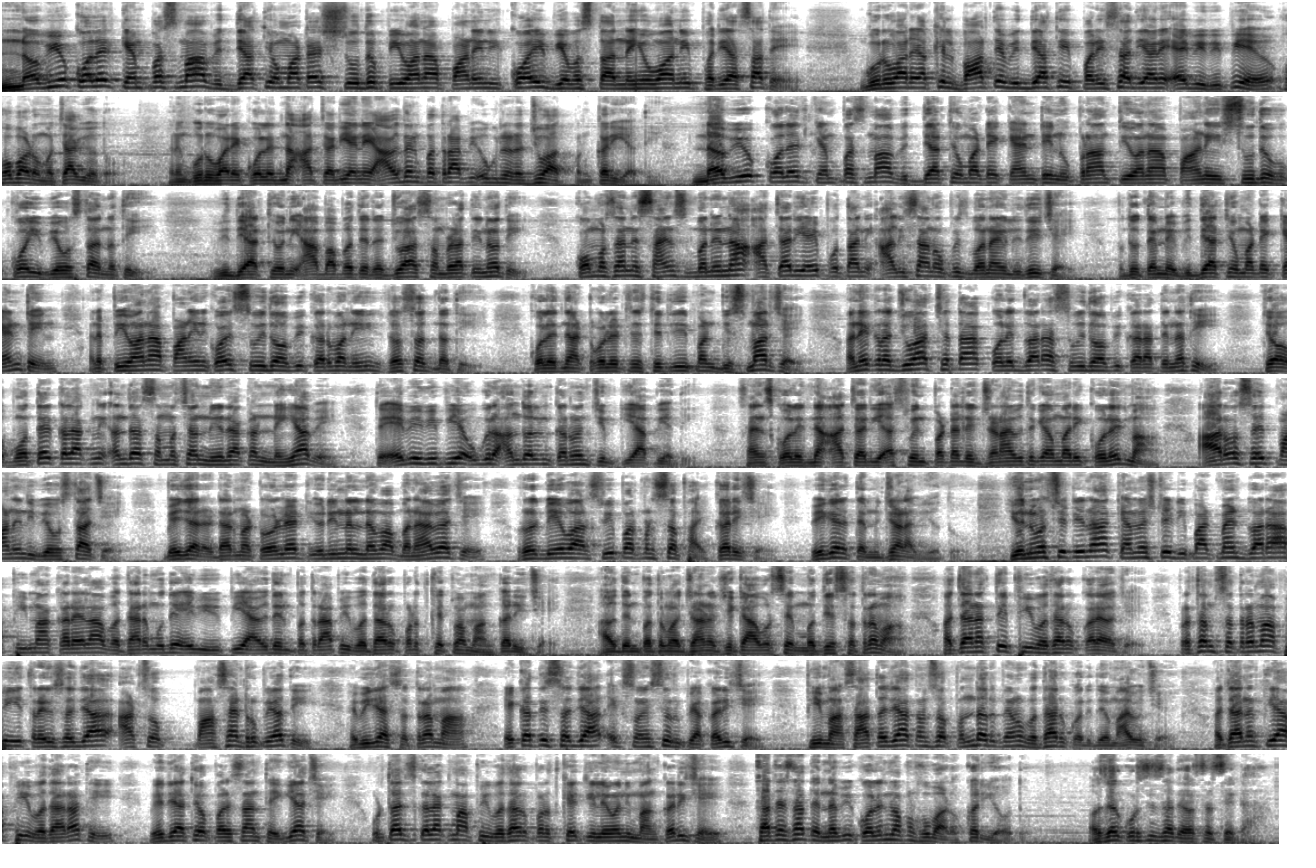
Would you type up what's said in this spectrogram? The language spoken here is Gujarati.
નવયુ કોલેજ કેમ્પસમાં વિદ્યાર્થીઓ માટે શુદ્ધ પીવાના પાણીની કોઈ વ્યવસ્થા નહીં હોવાની ફરિયાદ સાથે ગુરુવારે અખિલ ભારતીય વિદ્યાર્થી પરિષદ યાની એબીવીપીએ હોબાળો મચાવ્યો હતો અને ગુરુવારે કોલેજના આચાર્યને આવેદનપત્ર આપી ઉગ્ર રજૂઆત પણ કરી હતી. નવયુગ કોલેજ કેમ્પસમાં વિદ્યાર્થીઓ માટે કેન્ટીન ઉપરાંત પીવાના પાણી શુદ્ધ કોઈ વ્યવસ્થા નથી. વિદ્યાર્થીઓની આ બાબતે રજૂઆત સંભળાતી નહોતી. કોમર્સ અને સાયન્સ બંનેના આચાર્યએ પોતાની આલિશાન ઓફિસ બનાવી લીધી છે. પરંતુ તેમને વિદ્યાર્થીઓ માટે કેન્ટીન અને પીવાના પાણીની કોઈ સુવિધા ઊભી કરવાની રસ જ નથી. કોલેજના ટોયલેટની સ્થિતિ પણ બિસ્માર છે. અનેક રજૂઆત છતાં કોલેજ દ્વારા સુવિધા ઊભી કરાતી નથી. જો બોતેર કલાકની અંદર સમસ્યાનું નિરાકરણ નહીં આવે, તો એબીવીપીએ ઉગ્ર આંદોલન કરવાની ચીમકી આપી હતી. સાયન્સ કોલેજના આચાર્ય અશ્વિન પટેલે જણાવ્યું હતું કે અમારી કોલેજમાં આરો સહિત પાણીની વ્યવસ્થા છે. બે હજાર અઢારમાં ટોયલેટ યુરિનલ નવા બનાવ્યા છે. રોજ બે વાર સ્વીપર પણ સફાઈ કરી છે. વગેરે તેમણે જણાવ્યું હતું. યુનિવર્સિટીના કેમેસ્ટ્રી ડિપાર્ટમેન્ટ દ્વારા ફીમાં કરેલા વધારા મુદ્દે એવી યુપી આવેદનપત્ર આપી વધારો પરત ખેંચવા માંગ કરી છે. આવેદનપત્રમાં જણાવ્યું છે કે આ વર્ષે મધ્ય સત્રમાં અચાનકથી ફી વધારો કરાયો છે. પ્રથમ સત્રમાં ફી ત્રેવીસ હજાર આઠસો પાસઠ રૂપિયા હતી. બીજા સત્રમાં એકત્રીસ હજાર એકસો એંસી રૂપિયા કરી છે. ફીમાં સાત હજાર ત્રણસો પંદર રૂપિયાનો વધારો કરી દેવામાં આવ્યો છે. અચાનકથી આ ફી વધારાથી વિદ્યાર્થીઓ પરેશાન થઈ ગયા છે. અડતાલીસ કલાકમાં ફી વધારો પરત ખેંચી લેવાની માંગ કરી છે. સાથે સાથે નવી કોલેજમાં પણ હોબાળો કર્યો હતો. অজয় কুরসি সাথে অর্থ সেটা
